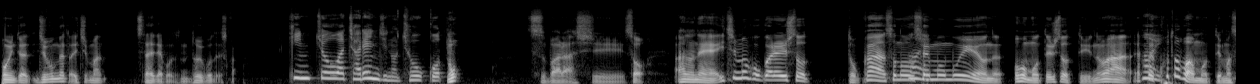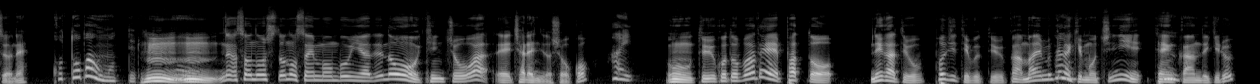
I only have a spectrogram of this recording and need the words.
ポイントで自分が一番伝えたいことどういうことですか？緊張はチャレンジの兆候。お素晴らしい。そう。あのね一目置かれる人とかそのはい専門分野のを持ってる人っていうのはやっぱりはい言葉を持ってますよね、言葉を持ってる、うんうん。だからその人の専門分野での緊張は、えーチャレンジの証拠？はい。うん、という言葉でパッとネガティブポジティブっていうか前向きな気持ちに転換できる、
